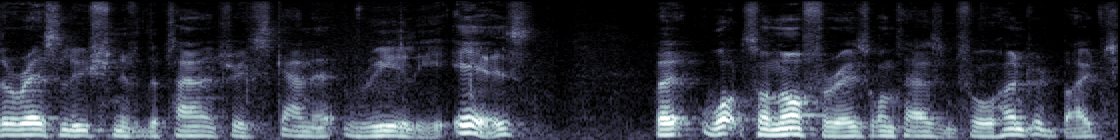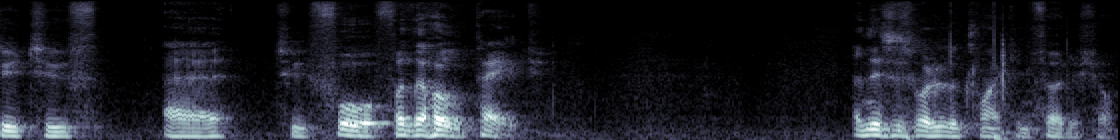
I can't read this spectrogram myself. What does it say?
the resolution of the planetary scanner really is, but what's on offer is 1400 by 2224 uh, for the whole page. And this is what it looks like in Photoshop.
